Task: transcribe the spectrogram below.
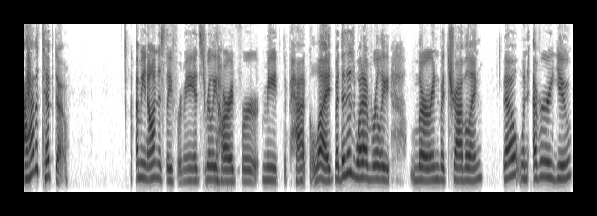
i have a tip though I mean, honestly, for me, it's really hard for me to pack light, but this is what I've really learned by traveling. You know, whenever you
